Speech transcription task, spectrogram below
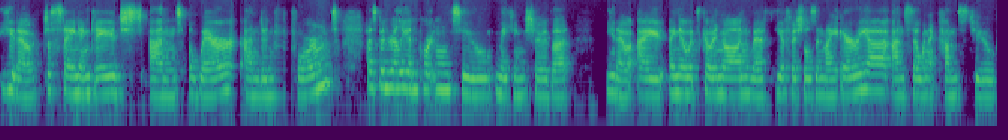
you know just staying engaged and aware and informed has been really important to making sure that you know, I, I know what's going on with the officials in my area. And so when it comes to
